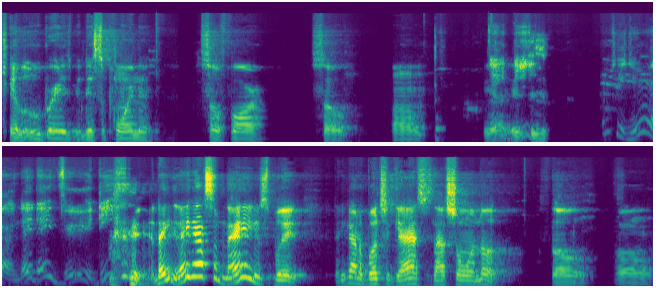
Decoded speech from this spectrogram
Kelly Oubre has been disappointing so far. So, um, yeah, they, it's, they they very deep. they they got some names, but they got a bunch of guys that's not showing up. So, um,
